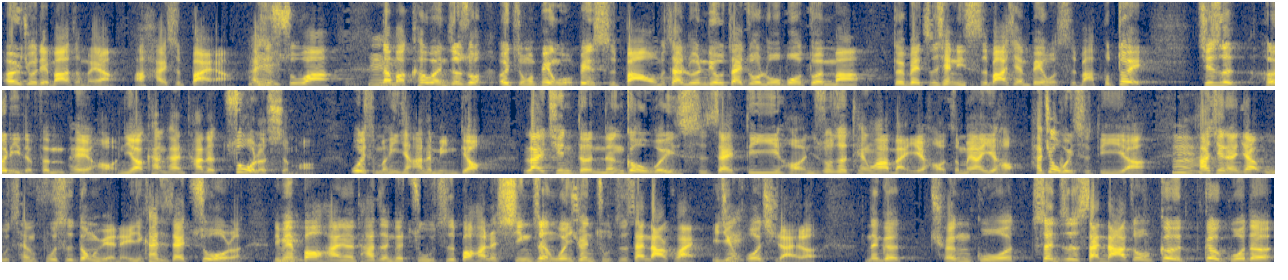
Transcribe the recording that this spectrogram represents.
二十九点八怎么样？啊，还是败啊，还是输啊。那么柯文哲说，哎，怎么变我变十八？我们在轮流在做萝卜蹲吗？对不对？之前你十八线变我十八，不对。其实合理的分配哈，你要看看他的做了什么，为什么影响他的民调？赖清德能够维持在第一哈，你说这天花板也好，怎么样也好，他就维持第一啊。嗯，他现在人家五层复式动员呢，已经开始在做了，里面包含了他整个组织，包含了行政、文宣、组织三大块，已经火起来了。那个全国甚至三大洲各各国的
